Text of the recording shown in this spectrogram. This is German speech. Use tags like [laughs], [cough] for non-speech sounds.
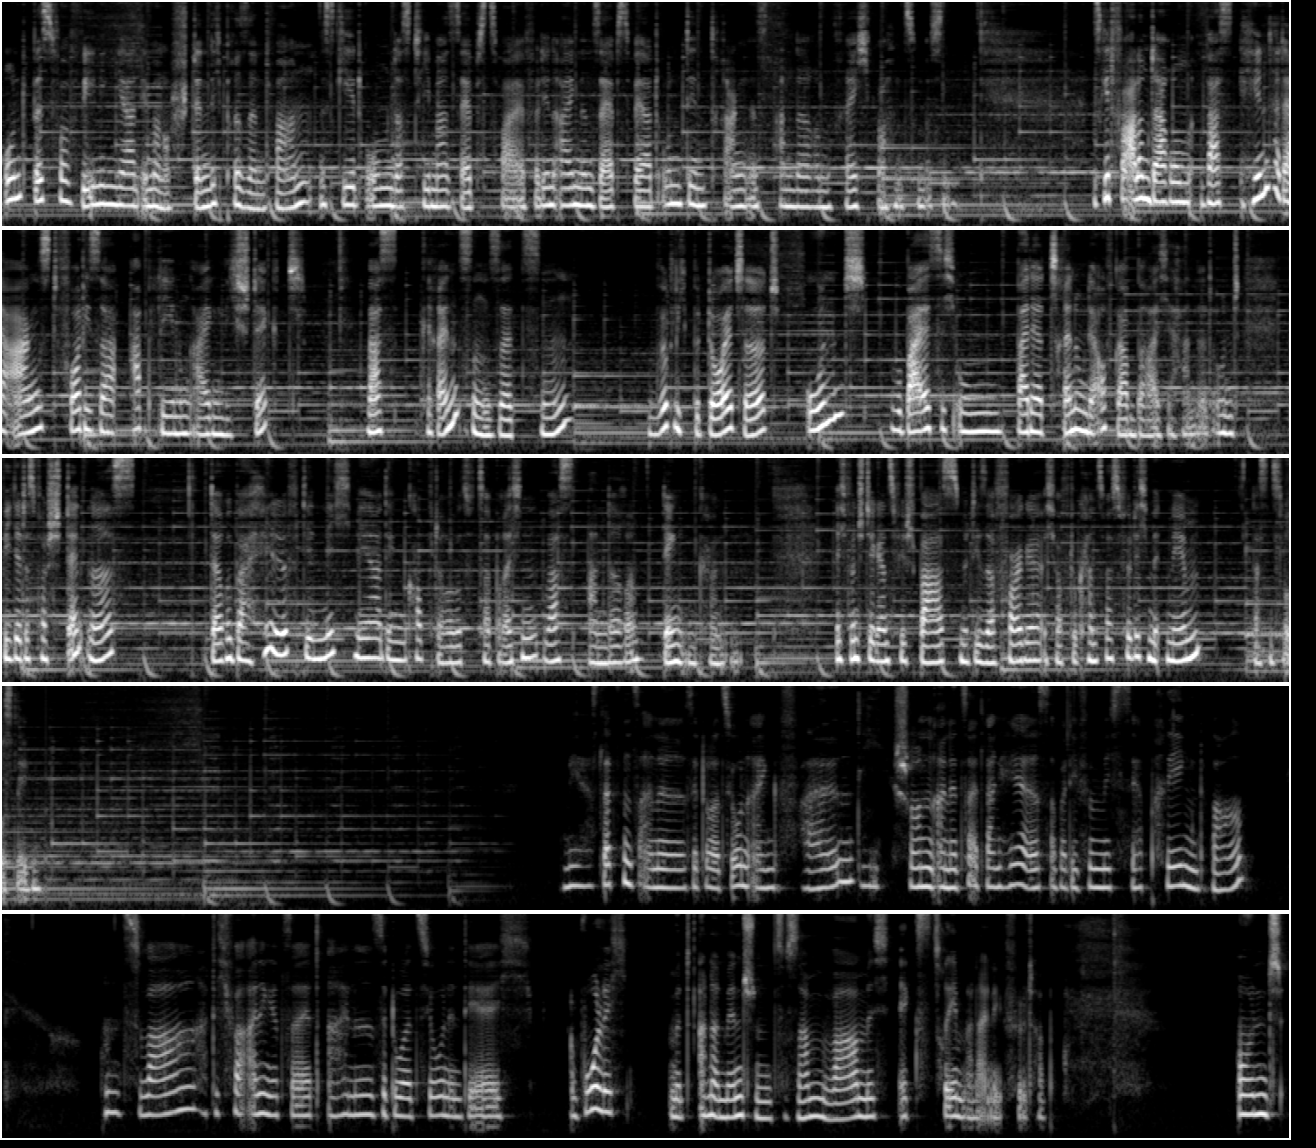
und bis vor wenigen Jahren immer noch ständig präsent waren. Es geht um das Thema Selbstzweifel, den eigenen Selbstwert und den Drang, es anderen recht machen zu müssen. Es geht vor allem darum, was hinter der Angst vor dieser Ablehnung eigentlich steckt, was Grenzen setzen wirklich bedeutet und wobei es sich um bei der Trennung der Aufgabenbereiche handelt und wie dir das Verständnis darüber hilft, dir nicht mehr den Kopf darüber zu zerbrechen, was andere denken könnten. Ich wünsche dir ganz viel Spaß mit dieser Folge. Ich hoffe, du kannst was für dich mitnehmen. Lass uns loslegen. Mir ist letztens eine Situation eingefallen, die schon eine Zeit lang her ist, aber die für mich sehr prägend war. Und zwar hatte ich vor einiger Zeit eine Situation, in der ich obwohl ich mit anderen Menschen zusammen war, mich extrem alleine gefühlt habe. Und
